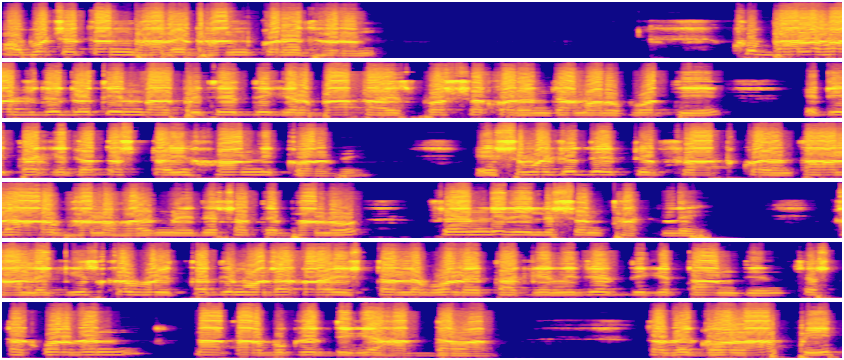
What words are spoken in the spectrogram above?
অবচেতন ভাবে ভান করে ধরুন। খুব ভালো হয় যদি দু তিনবার পিঠের দিকের বাতা স্পর্শ করেন জামার উপর দিয়ে, এটি তাকে যথেষ্টই হর্নি করবে। এই সময় যদি একটু ফ্লার্ট করেন, তাহলে আরও ভালো হয়, মেয়েদের সাথে ভালো ফ্রেন্ডলি রিলেশন থাকলে। কালে কিস করব ইত্যাদি মজা করা স্টাইলে বলে তাকে নিজের দিকে টান দিন, চেষ্টা করবেন না তার বুকের দিকে হাত দেওয়ার। তবে গলা, পিঠ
